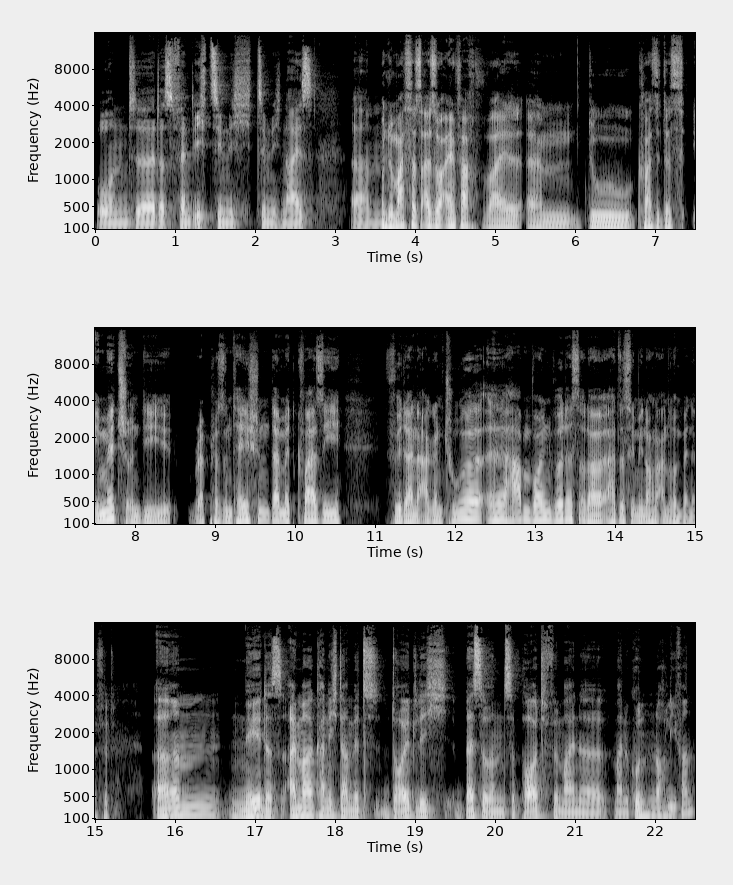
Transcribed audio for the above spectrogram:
Und äh, das fände ich ziemlich, ziemlich nice. Ähm, und du machst das also einfach, weil ähm, du quasi das Image und die Representation damit quasi für deine Agentur äh, haben wollen würdest oder hat es irgendwie noch einen anderen Benefit? Ähm, nee, das einmal kann ich damit deutlich besseren Support für meine, meine Kunden noch liefern,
